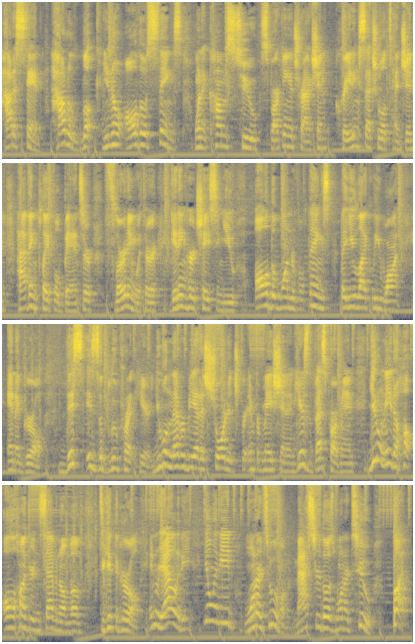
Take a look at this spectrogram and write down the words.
how to stand, how to look. You know all those things when it comes to sparking attraction, creating sexual tension, having playful banter, flirting with her, getting her chasing you, all the wonderful things that you likely want in a girl. This is the blueprint here. You will never be at a shortage for information. And here's the best part, man. You don't need all 107 of them to get the girl. In reality, you only need one or two of them. Master those one or two, but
